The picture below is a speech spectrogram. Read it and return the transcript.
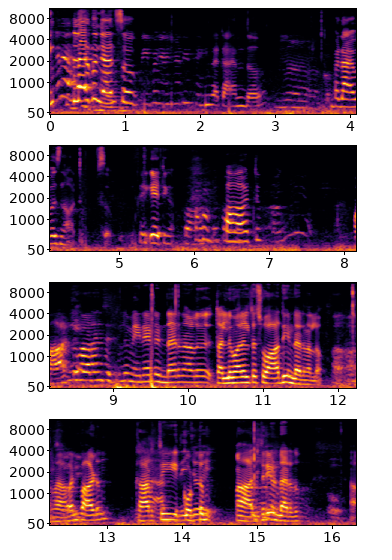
ഇങ്ങനെയല്ലായിരുന്നു ഞാൻ so people usually think that I'm the but I was not so പാട്ട് പാട്ട് പാടാൻ സെറ്റിൽ മെയിനായിട്ട് ഉണ്ടായിരുന്ന ആൾ തല്ലുമാലത്തെ സ്വാതി ഉണ്ടായിരുന്നല്ലോ. അവൻ പാടും. കാർത്തി കൊട്ടും. ആ അതിരി ഉണ്ടായിരുന്നു. ആ,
